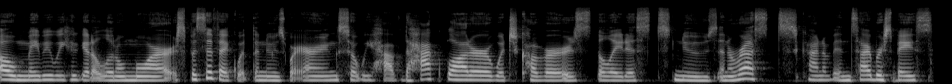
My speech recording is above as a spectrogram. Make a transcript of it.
oh, maybe we could get a little more specific with the news we're airing. So we have the Hack Blotter, which covers the latest news and arrests kind of in cyberspace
